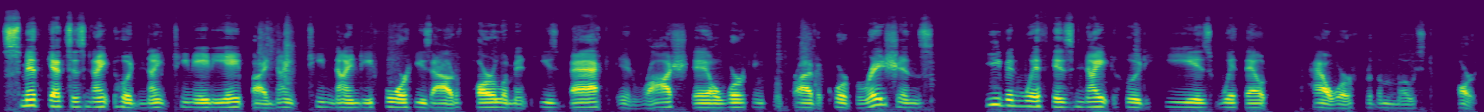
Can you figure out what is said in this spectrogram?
Smith gets his knighthood in 1988. By 1994, he's out of Parliament. He's back in Rochdale working for private corporations. Even with his knighthood, he is without power for the most part.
